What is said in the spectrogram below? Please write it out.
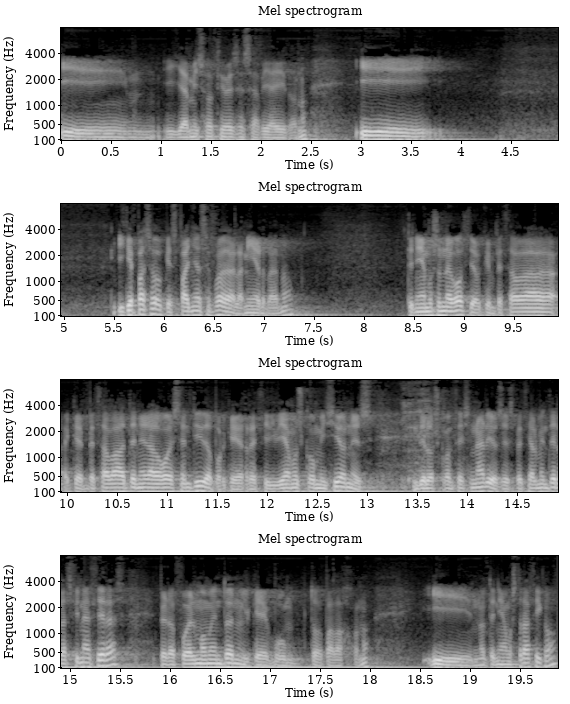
y, ya mi socio ese se había ido, ¿no? Y, ¿Y qué pasó? Que España se fue a la mierda, ¿no? Teníamos un negocio que empezaba, que empezaba a tener algo de sentido porque recibíamos comisiones de los concesionarios, especialmente las financieras, pero fue el momento en el que, boom, todo para abajo, ¿no? Y no teníamos tráfico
